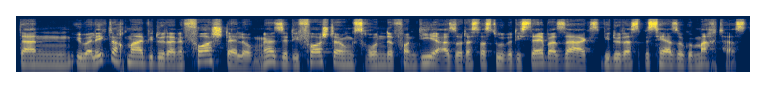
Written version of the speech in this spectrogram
dann überleg doch mal, wie du deine Vorstellung, ne, also die Vorstellungsrunde von dir, also das, was du über dich selber sagst, wie du das bisher so gemacht hast.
